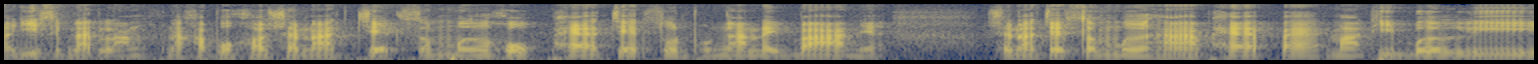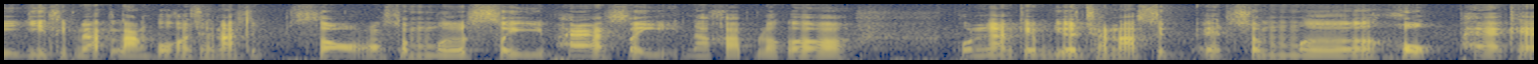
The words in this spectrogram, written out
20 นัดหลังนะครับพวกเขาชนะ 7 เสมอ 6 แพ้ 7 ส่วนผลงานในบ้านเนี่ยชนะ 7 เสมอ 5 แพ้ 8 มาที่เบอร์ลี่ 20 นัดหลัง พวกเขาชนะ 12 เสมอ 4 แพ้ 4 นะครับ แล้วก็ผลงานเกมเยือนชนะ 11 เสมอ 6 แพ้แค่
